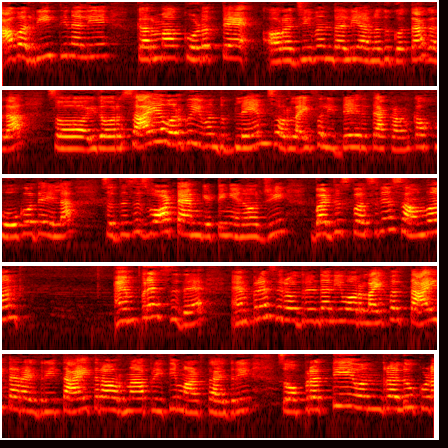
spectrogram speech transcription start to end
ಯಾವ ರೀತಿನಲ್ಲಿ ಕರ್ಮ ಕೊಡುತ್ತೆ ಅವರ ಜೀವನದಲ್ಲಿ ಅನ್ನೋದು ಗೊತ್ತಾಗಲ್ಲ. ಸೊ ಇದು ಅವರ ಸಾಯೋವರೆಗೂ ಈ ಒಂದು ಬ್ಲೇಮ್ಸ್ ಅವ್ರ ಲೈಫಲ್ಲಿ ಇದ್ದೇ ಇರುತ್ತೆ, ಆ ಕಣಕ ಹೋಗೋದೇ ಇಲ್ಲ. So this is what I am getting energy but this person is someone empress ಇದೆ. ಎಂಪ್ರೆಸ್ ಇರೋದ್ರಿಂದ ನೀವು ಅವ್ರ ಲೈಫಲ್ಲಿ ತಾಯಿ ತರ ಇದ್ರಿ, ತಾಯಿ ತರ ಅವ್ರನ್ನ ಪ್ರೀತಿ ಮಾಡ್ತಾ ಇದ್ರಿ. ಸೊ ಪ್ರತಿ ಒಂದ್ರಲ್ಲೂ ಕೂಡ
